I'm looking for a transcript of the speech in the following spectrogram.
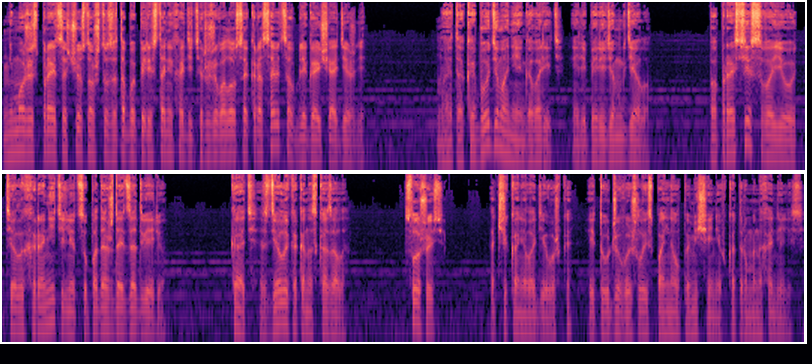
Не можешь справиться с чувством, что за тобой перестанет ходить рыжеволосая красавица в облегающей одежде?» «Мы так и будем о ней говорить, или перейдем к делу?» «Попроси свою телохранительницу подождать за дверью». «Кать, сделай, как она сказала». «Слушаюсь», — отчеканила девушка и тут же вышла из спального помещения, в котором мы находились.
